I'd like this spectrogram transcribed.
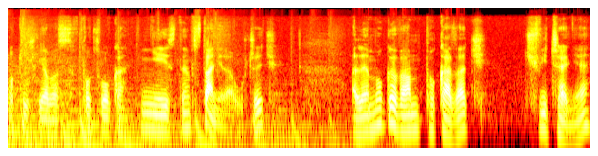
Otóż ja Was Foxwalka nie jestem w stanie nauczyć, ale mogę Wam pokazać ćwiczenie,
